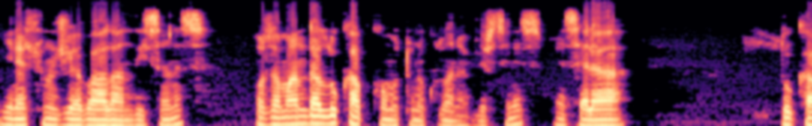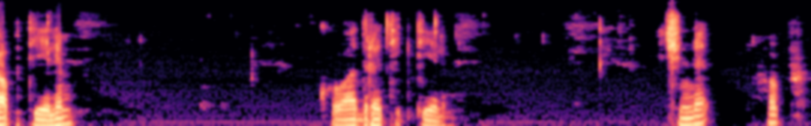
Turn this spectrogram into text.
yine sunucuya bağlandıysanız. O zaman da lookup komutunu kullanabilirsiniz. Mesela lookup diyelim. Quadratic diyelim. İçinde hop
